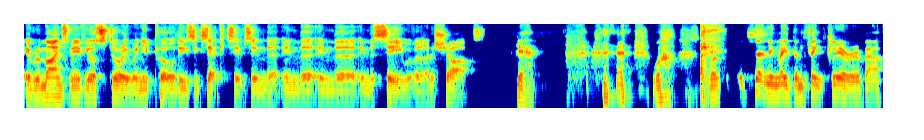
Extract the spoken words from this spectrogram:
it reminds me of your story when you put all these executives in the in the in the in the sea with a load of sharks. Yeah. well, well, it certainly made them think clearer about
